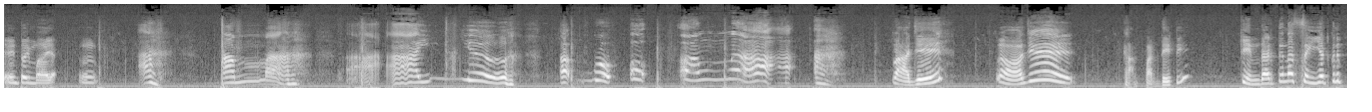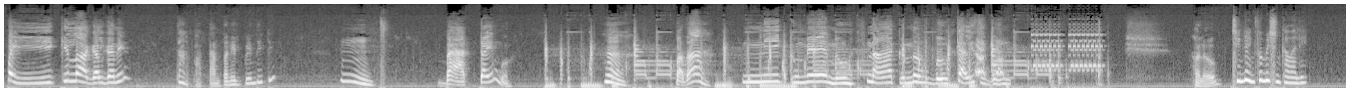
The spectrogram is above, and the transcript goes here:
ఏంటో మాయ? అమ్మా అయ్యో. అబ్బో అమ్మా. రాజీ రాజీ. కనపడదేటి? కిందడితే నా చెయ్యట్టుకుని పైకి లాగాలి గాని తన పట్టంతా నిలిపింది. బ్యాడ్ టైం హ. పద. నీకు నేను నాకు నువ్వు కలిసి హలో చిన్న ఇన్ఫర్మేషన్ కావాలి.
